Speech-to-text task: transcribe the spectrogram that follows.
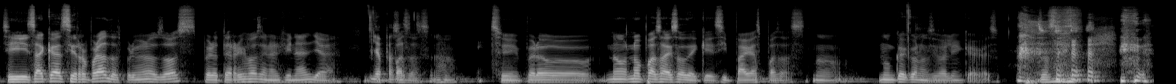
Si sacas, si reparas los primeros dos, pero te rifas en el final, ya, ya pasas. Ajá. Sí, pero no, no pasa eso de que si pagas, pasas. No, nunca he conocido a alguien que haga eso. Entonces,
